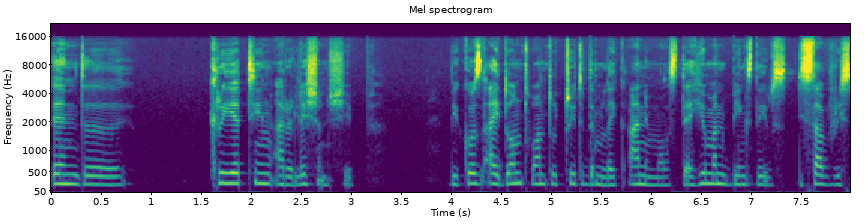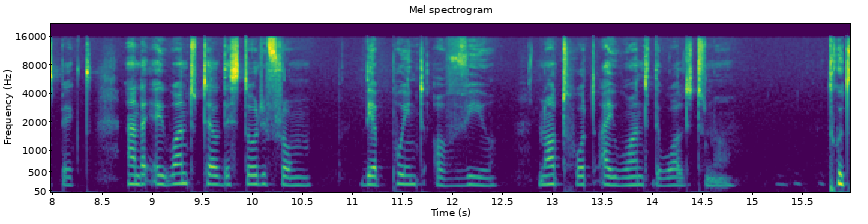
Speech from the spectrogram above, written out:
and uh, creating a relationship. Because I don't want to treat them like animals. They're human beings, they deserve respect. And I, I want to tell the story from their point of view not what I want the world to know. Gut,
